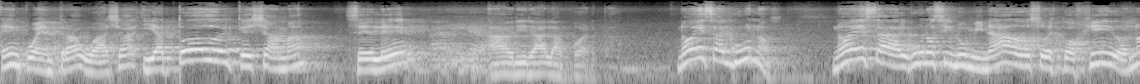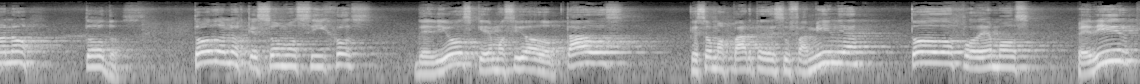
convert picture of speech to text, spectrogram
encuentra o halla. Y a todo el que llama, se le abrirá la puerta. No es a algunos, no es a algunos iluminados o escogidos, no, no, todos. Todos los que somos hijos de Dios, que hemos sido adoptados, que somos parte de su familia, todos podemos pedir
